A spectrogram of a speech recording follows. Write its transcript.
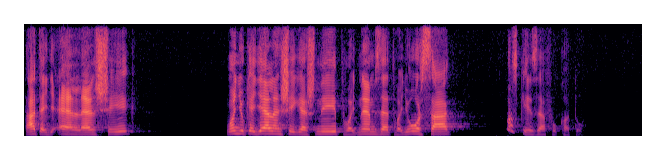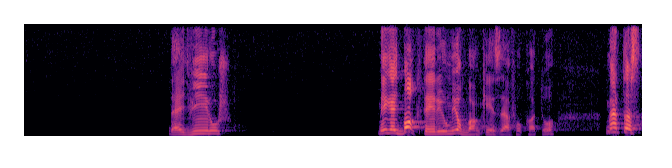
Tehát egy ellenség, mondjuk egy ellenséges nép, vagy nemzet, vagy ország, az kézzelfogható de egy vírus, még egy baktérium jobban kézzelfogható, mert az,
